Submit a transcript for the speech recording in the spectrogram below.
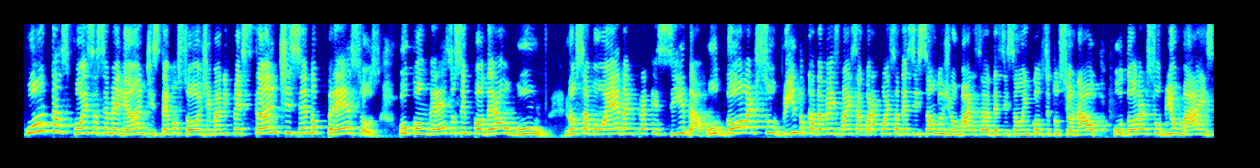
quantas coisas semelhantes temos hoje? Manifestantes sendo presos, o Congresso sem poder algum, nossa moeda enfraquecida, o dólar subindo cada vez mais. Agora, com essa decisão do Gilmar, essa decisão inconstitucional, o dólar subiu mais.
